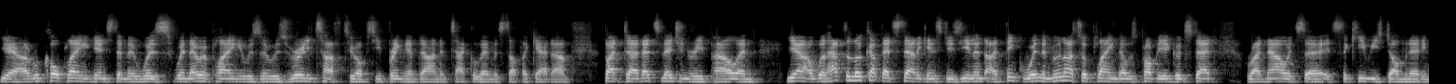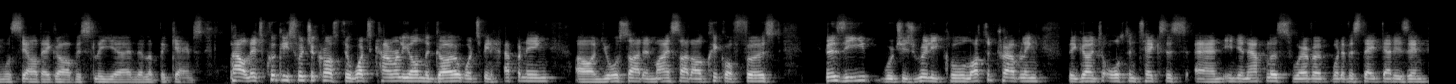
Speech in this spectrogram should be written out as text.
Yeah, I recall playing against them. It was when they were playing. It was it was really tough to obviously bring them down and tackle them and stuff like that. Um, but uh, that's legendary, pal. And yeah, we'll have to look up that stat against New Zealand. I think when the Moonlights were playing, that was probably a good stat. Right now, it's uh, it's the Kiwis dominating. We'll see how they go, obviously, uh, in the Olympic Games. Pal, let's quickly switch across to what's currently on the go, what's been happening uh, on your side and my side. I'll kick off first busy, which is really cool. Lots of traveling. They're going to Austin, Texas, and Indianapolis, wherever, whatever state that is in,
